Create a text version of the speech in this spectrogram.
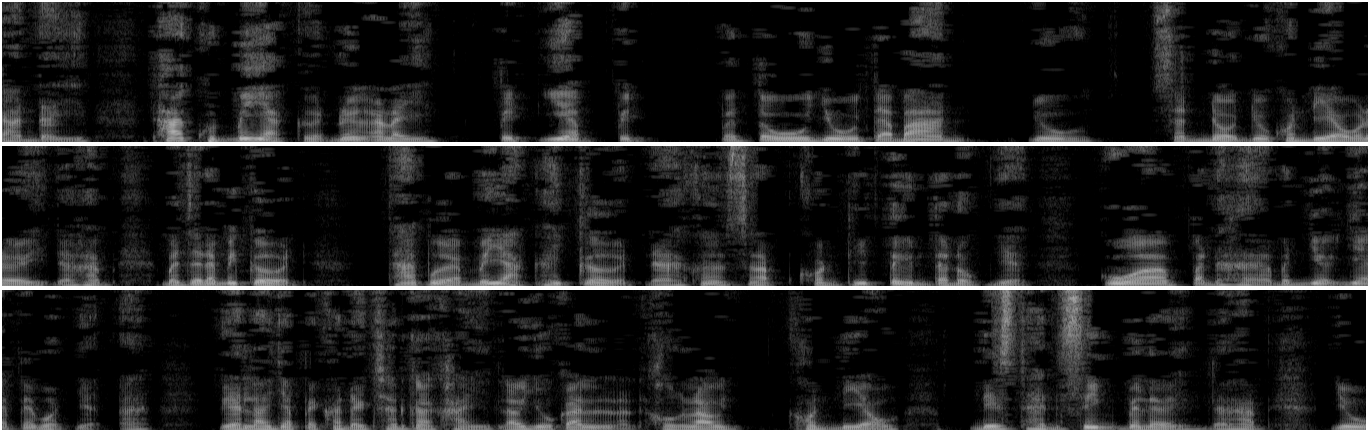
การณ์ไหน ถ้าคุณไม่อยากเกิดเรื่องอะไร ปิดเงียบปิดประตูอยู่แต่บ้านอยู่ สันโดษอยู่คนเดียวเลยนะครับ มันจะได้ไม่เกิด ถ้าเผื่อไม่อยากให้เกิดนะสำหรับคนที่ตื่นตระหนกเนี่ย กลัวปัญหามันเยอะแยะไปหมดเนี่ยอะงั้นเราอย่าไปคอนเนคชันกับใคร เราอยู่กันของเราคนเดียว distancing ไปเลยนะครับ อยู่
